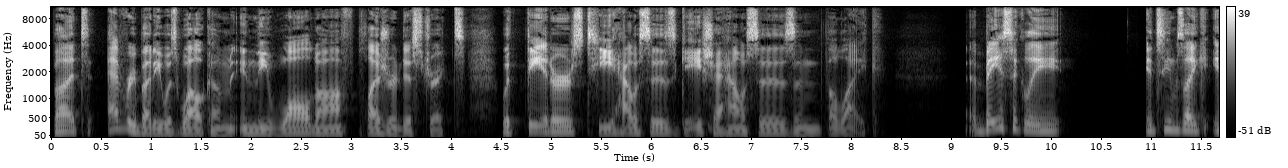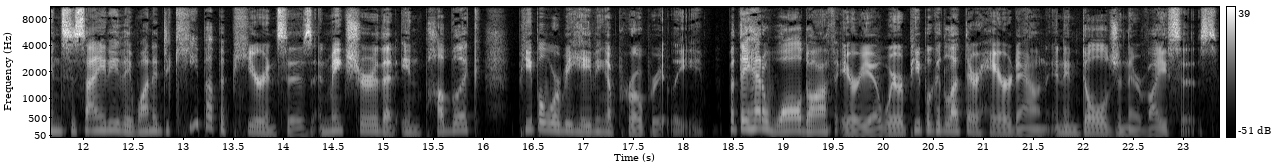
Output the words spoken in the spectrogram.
but everybody was welcome in the walled off pleasure districts with theaters, tea houses, geisha houses, and the like. Basically, it seems like in society they wanted to keep up appearances and make sure that in public people were behaving appropriately, but they had a walled off area where people could let their hair down and indulge in their vices.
